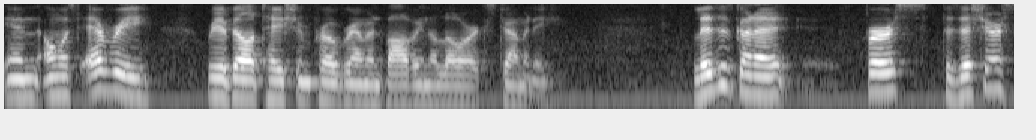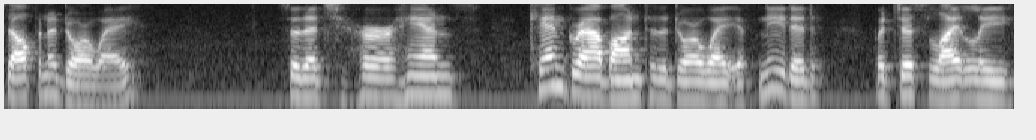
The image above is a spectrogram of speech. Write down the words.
in almost every rehabilitation program involving the lower extremity. Liz is going to first position herself in a doorway so that her hands can grab onto the doorway if needed, but just lightly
